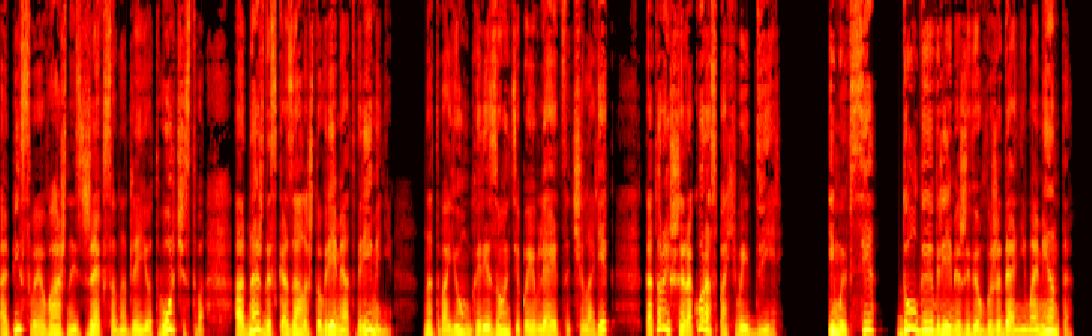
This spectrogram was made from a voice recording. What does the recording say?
описывая важность Джексона для ее творчества, однажды сказала, что время от времени на твоем горизонте появляется человек, который широко распахивает дверь. И мы все долгое время живем в ожидании момента,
